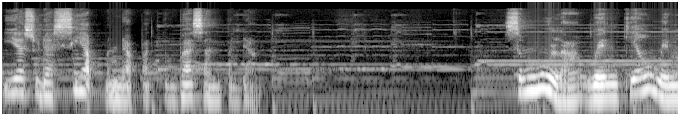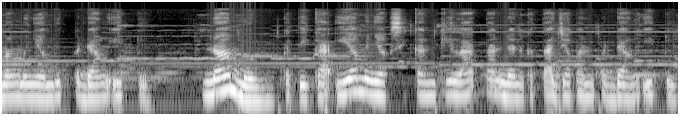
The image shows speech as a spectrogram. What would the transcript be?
Ia sudah siap mendapat tebasan pedang. Semula Wen Kiao memang menyambut pedang itu. Namun ketika ia menyaksikan kilatan dan ketajaman pedang itu,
